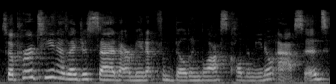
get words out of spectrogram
So protein, as I just said, are made up from building blocks called amino acids.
